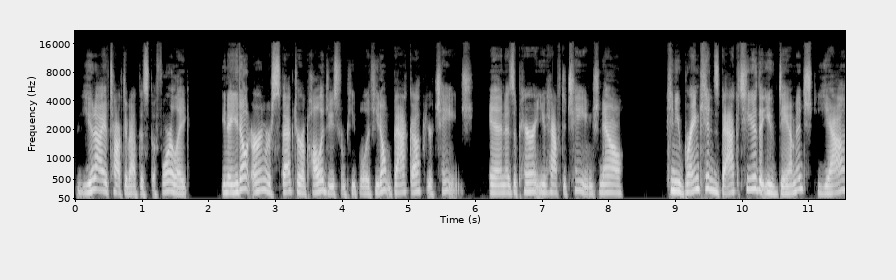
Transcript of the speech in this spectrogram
you and I have talked about this before. Like, you know, you don't earn respect or apologies from people if you don't back up your change. And as a parent, you have to change. Now, can you bring kids back to you that you've damaged? Yeah,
